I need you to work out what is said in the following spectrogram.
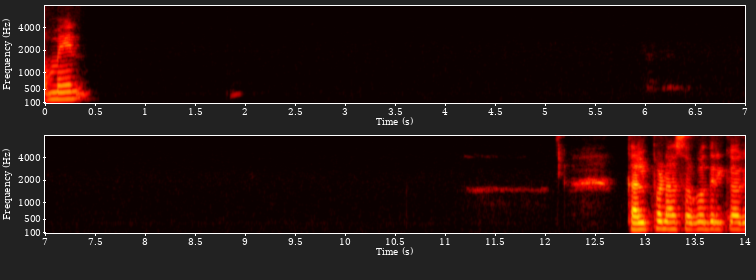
அமேன் கல்பனா சகோதரிக்காக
